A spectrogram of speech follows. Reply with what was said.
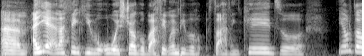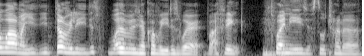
um, and yeah, and I think you will always struggle. But I think when people start having kids, or you know, after a while, man, you, you don't really you just whatever's in your cover, you just wear it. But I think twenties, you're still trying to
